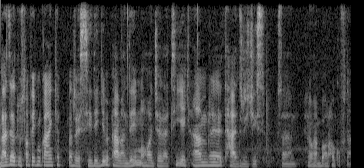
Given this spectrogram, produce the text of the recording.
بعضی از دوستان فکر می‌کنن که رسیدگی به پرونده مهاجرتی یک امر تدریجی است. مثلا اینو من بارها گفتم.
